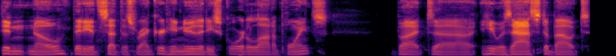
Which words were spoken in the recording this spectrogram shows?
didn't know that he had set this record. He knew that he scored a lot of points, but uh, he was asked about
